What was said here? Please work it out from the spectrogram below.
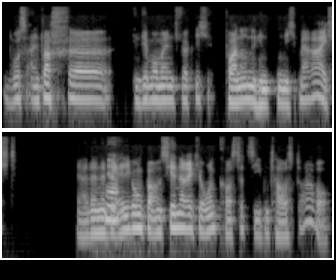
wo es einfach äh, in dem Moment wirklich vorne und hinten nicht mehr reicht. Ja, denn eine ja. Beerdigung bei uns hier in der Region kostet 7000 Euro.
